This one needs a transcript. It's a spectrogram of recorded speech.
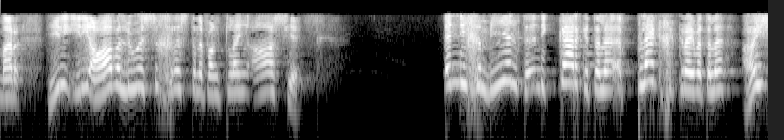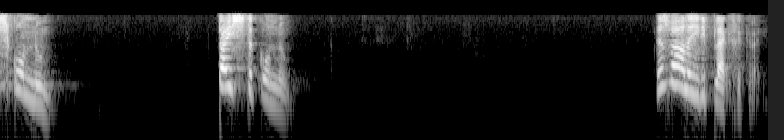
maar hierdie hierdie hawelose Christene van Klein-Asië in die gemeente, in die kerk het hulle 'n plek gekry wat hulle huis kon noem tuiste kon noem. Dis waar hulle hierdie plek gekry het.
